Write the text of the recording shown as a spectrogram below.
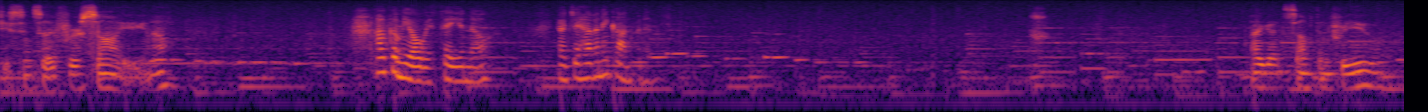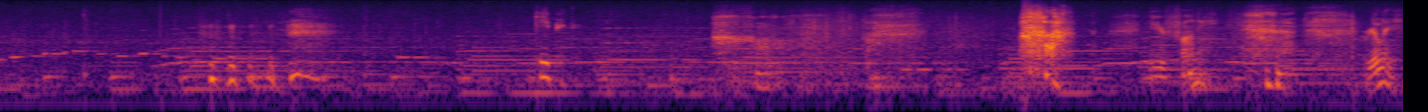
You since I first saw you, you know? How come you always say you know? Don't you have any confidence? I got something for you. Keep it. Ha! You're funny. really.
